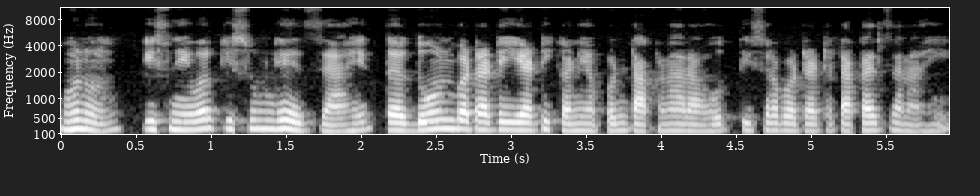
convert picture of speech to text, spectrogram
म्हणून किसणीवर किसून घ्यायचे आहेत. तर दोन बटाटे या ठिकाणी आपण टाकणार आहोत. तिसरा बटाटा टाकायचा नाही.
